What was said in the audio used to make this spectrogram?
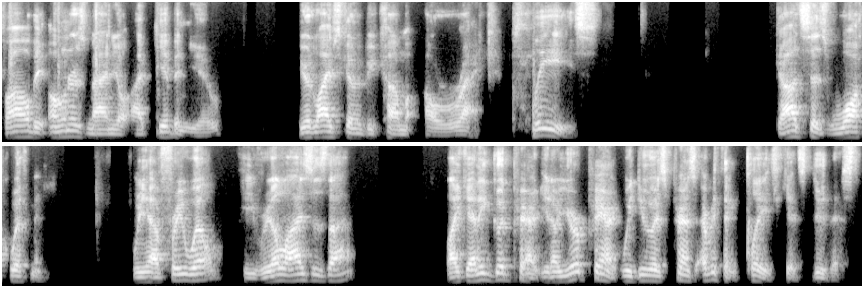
follow the owner's manual I've given you, your life's going to become a wreck. Please. God says, walk with me. We have free will. He realizes that. Like any good parent, you know, you're a parent. We do as parents everything. Please, kids, do this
